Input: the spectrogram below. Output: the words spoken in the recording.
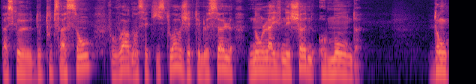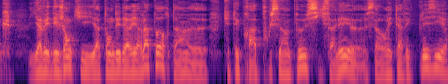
parce que de toute façon, faut voir dans cette histoire, j'étais le seul non Live Nation au monde. Donc, il y avait des gens qui attendaient derrière la porte, hein, euh, qui étaient prêts à pousser un peu s'il fallait, euh, ça aurait été avec plaisir.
